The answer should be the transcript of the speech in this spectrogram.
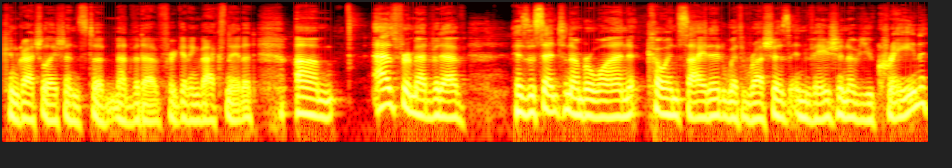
congratulations to Medvedev for getting vaccinated. Um, as for Medvedev, his ascent to number one coincided with Russia's invasion of Ukraine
